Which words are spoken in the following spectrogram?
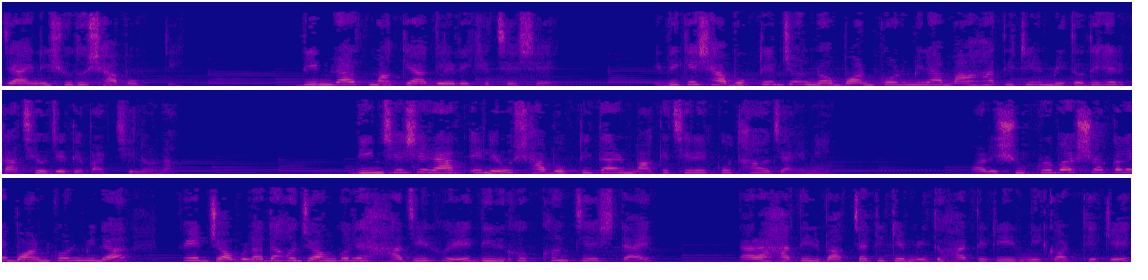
যায়নি শুধু শাবকটি। দিনরাত মাকে আগলে রেখেছে সে। এদিকে শাবকটির জন্য বনকর্মীরা মা হাতিটির মৃতদেহের কাছেও যেতে পারছিল না। দিন শেষে রাত এলেও শাবকটি তার মাকে ছেড়ে কোথাও যায়নি। পরে শুক্রবার সকালে বনকর্মীরা ফের জবলাদাহ জঙ্গলে হাজির হয়ে দীর্ঘক্ষণ চেষ্টায় তারা হাতির বাচ্চাটিকে মৃত হাতিটির নিকট থেকে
